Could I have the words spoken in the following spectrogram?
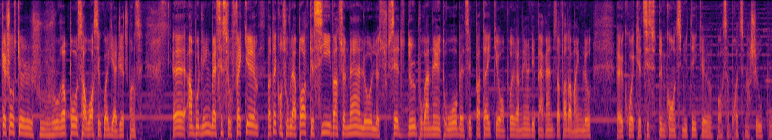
quelque chose que je voudrais pas savoir c'est quoi le gadget, je pense. Euh, en bout de ligne, ben, c'est ça. Fait que peut-être qu'on s'ouvre la porte que si éventuellement là, le succès du 2 pourrait amener un 3, ben, peut-être qu'on pourrait ramener un des parents, des affaires de même. Là. Euh, quoi que c'est une continuité que ça pourrait marcher ou pas.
